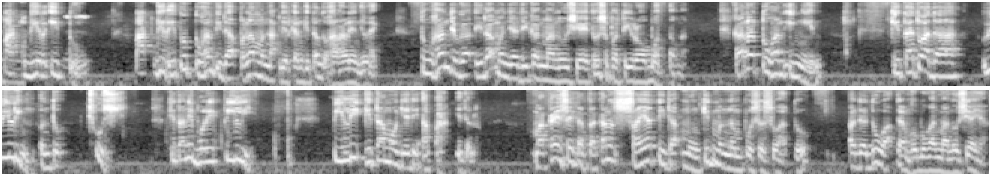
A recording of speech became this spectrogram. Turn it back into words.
takdir itu, takdir itu Tuhan tidak pernah menakdirkan kita untuk hal-hal yang jelek. Tuhan juga tidak menjadikan manusia itu seperti robot, tau? Karena Tuhan ingin kita itu ada willing untuk choose. Kita ini boleh pilih. Pilih kita mau jadi apa gitu loh. Makanya saya katakan saya tidak mungkin menempuh sesuatu. Ada dua dalam hubungan manusia ya.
